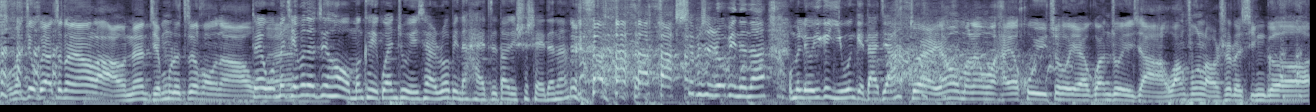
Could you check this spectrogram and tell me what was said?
我们就不要正能量了。我们节目的最后呢，对我们节目的最后，我们可以关注一下 Robin 的孩子到底是谁的呢？是不是 Robin 的呢？我们留一个疑问给大家。对，然后我们呢，我们还要呼吁，最后也要关注一下王峰老师的新歌，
